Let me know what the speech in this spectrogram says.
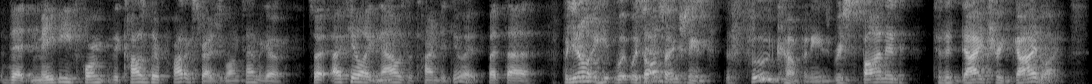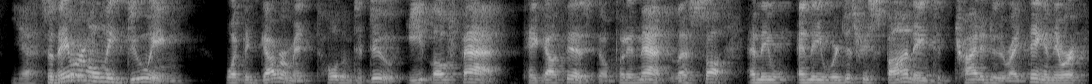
that maybe formed that caused their product strategy a long time ago. So I I feel like now is the time to do it. But the but you know he- what- what's also interesting is the food companies responded to the dietary guidelines. yes, So they were only doing what the government told them to do: eat low fat, take out this, don't put in that, less salt, and they and they were just responding to try to do the right thing. And there were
